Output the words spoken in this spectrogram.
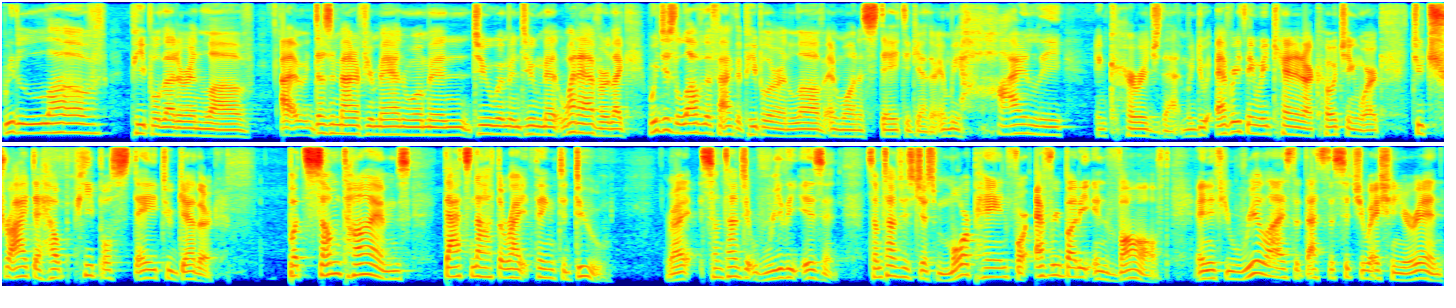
we love people that are in love it doesn't matter if you're man, woman, two women, two men, whatever. Like, we just love the fact that people are in love and want to stay together. And we highly encourage that. And we do everything we can in our coaching work to try to help people stay together. But sometimes that's not the right thing to do right? Sometimes it really isn't. Sometimes it's just more pain for everybody involved. And if you realize that that's the situation you're in,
